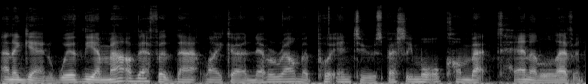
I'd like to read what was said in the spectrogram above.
And again, with the amount of effort that like uh, NetherRealm had put into, especially Mortal Kombat 10 and 11,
